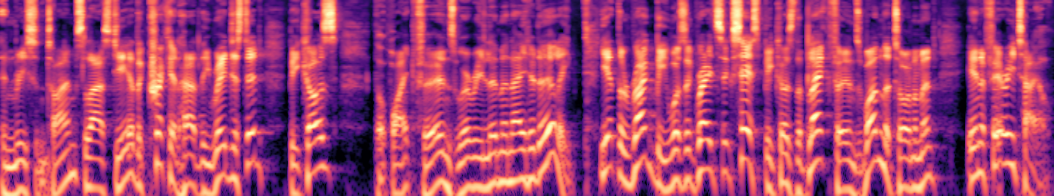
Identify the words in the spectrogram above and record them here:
in recent times. Last year, the cricket hardly registered because the White Ferns were eliminated early. Yet the rugby was a great success because the Black Ferns won the tournament in a fairy tale.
